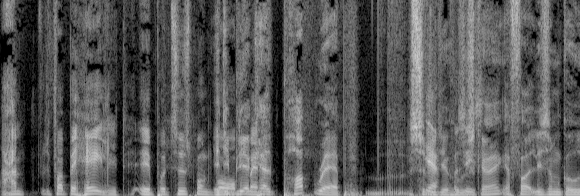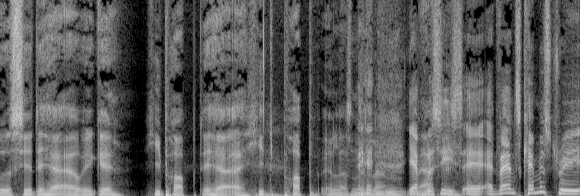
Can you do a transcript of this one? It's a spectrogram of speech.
ah, for behageligt øh, på et tidspunkt, Ja, hvor de bliver man... kaldt pop-rap, så vidt Ja, jeg præcis. husker, ikke? At folk ligesom går ud og siger, det her er jo ikke hip-hop, det her er hit-pop, eller sådan et eller andet. Ja, mærkeligt. præcis. Uh, Advanced Chemistry,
